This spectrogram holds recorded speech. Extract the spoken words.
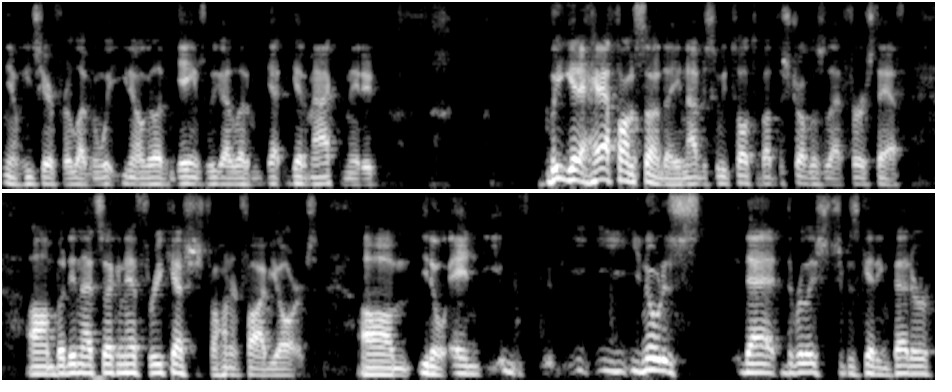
You know, he's here for 11 week, you know, 11 games. We got to let him get, get him acclimated. But you get a half on Sunday, and obviously we talked about the struggles of that first half. Um, but in that second half, three catches for 105 yards. Um, you know, and you, you notice that the relationship is getting better.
